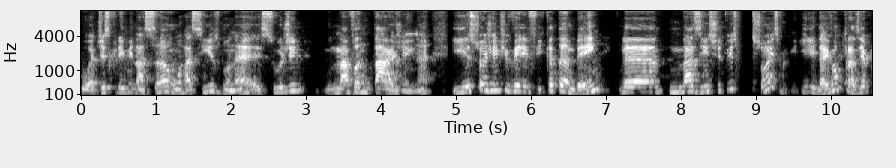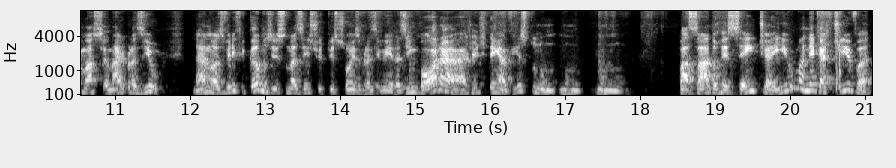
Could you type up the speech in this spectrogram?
o, a discriminação, o racismo, né, surge na vantagem, né, e isso a gente verifica também é, nas instituições, e daí vamos trazer para o nosso cenário Brasil, né, nós verificamos isso nas instituições brasileiras, embora a gente tenha visto num, num, num passado recente aí uma negativa,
